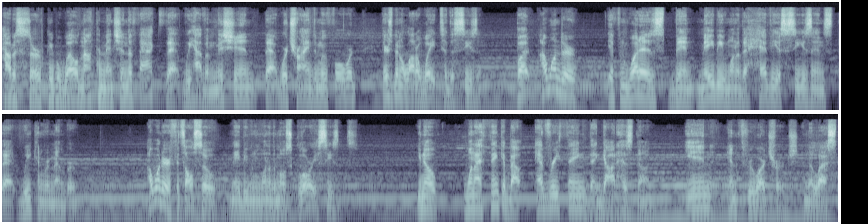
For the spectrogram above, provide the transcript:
how to serve people well, not to mention the fact that we have a mission that we're trying to move forward. There's been a lot of weight to this season. But I wonder if in what has been maybe one of the heaviest seasons that we can remember, I wonder if it's also maybe even one of the most glorious seasons. You know, when I think about everything that God has done, in and through our church in the last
